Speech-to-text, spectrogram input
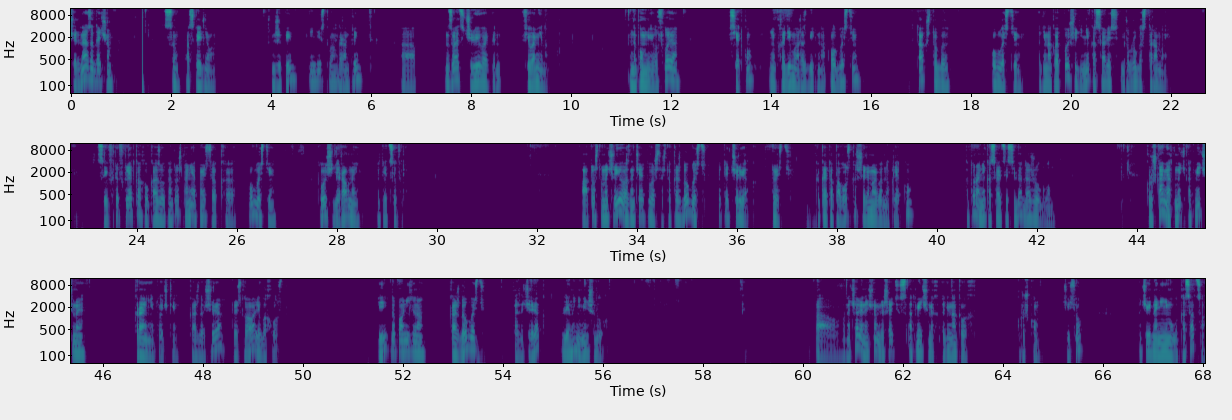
Очередная задача с последнего GP индийского Гран-при а, называется червивая филамина. Напомню ее условия. Сетку необходимо разбить на области так, чтобы области одинаковой площади не касались друг друга стороной. Цифры в клетках указывают на то, что они относятся к области площади равной этой цифре. А то, что на червиве, означает вот что, что каждая область – это червяк. То есть какая-то полоска шириной в одну клетку, которая не касается себя даже углом. Кружками отмечены крайние точки каждого червя, то есть голова либо хвост. И дополнительно каждая область, каждый червяк длины не меньше двух. А вначале начнем решать с отмеченных одинаковых кружком чисел. Очевидно, они не могут касаться,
